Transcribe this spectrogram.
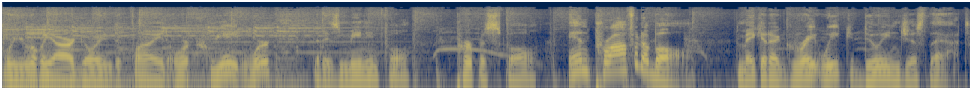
where you really are going to find or create work that is meaningful, purposeful, and profitable. Make it a great week doing just that.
